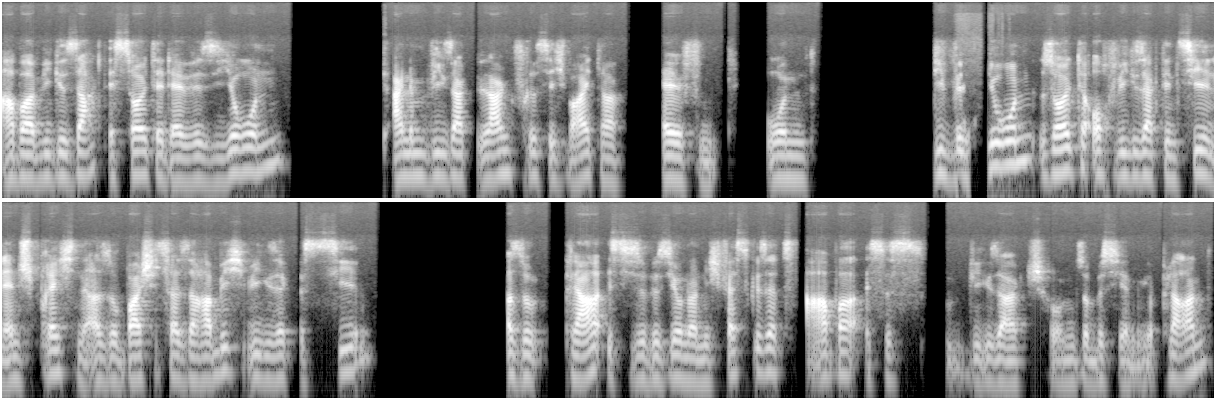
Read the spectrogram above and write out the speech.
Aber wie gesagt, es sollte der Vision einem, wie gesagt, langfristig weiterhelfen. Und die Vision sollte auch, wie gesagt, den Zielen entsprechen. Also, beispielsweise habe ich, wie gesagt, das Ziel also klar ist diese Vision noch nicht festgesetzt, aber es ist, wie gesagt, schon so 'n bisschen geplant,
